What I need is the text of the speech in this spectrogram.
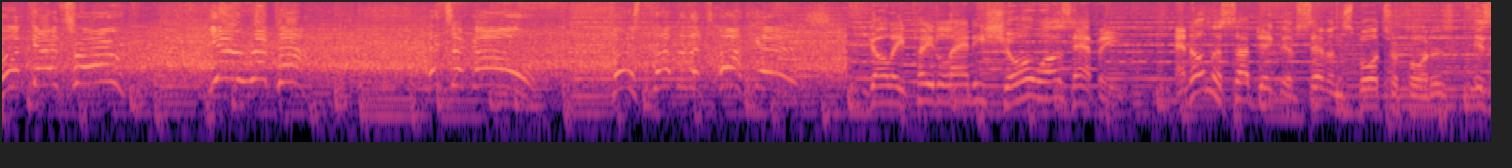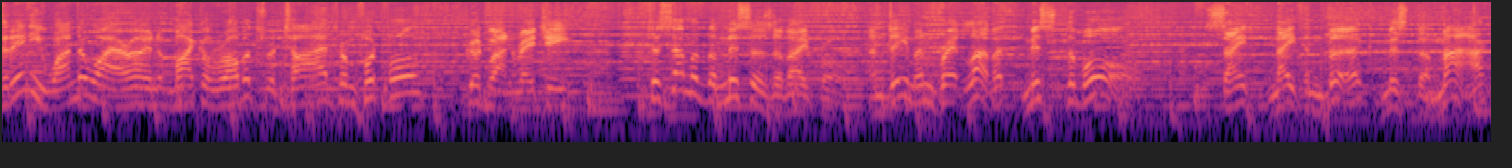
Will it go through? You ripper! It's a goal! Golly, Peter Landy sure was happy. And on the subject of seven sports reporters, is it any wonder why our own Michael Roberts retired from football? Good one, Reggie. To some of the misses of April, and Demon Brett Lovett missed the ball. Saint Nathan Burke missed the mark,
